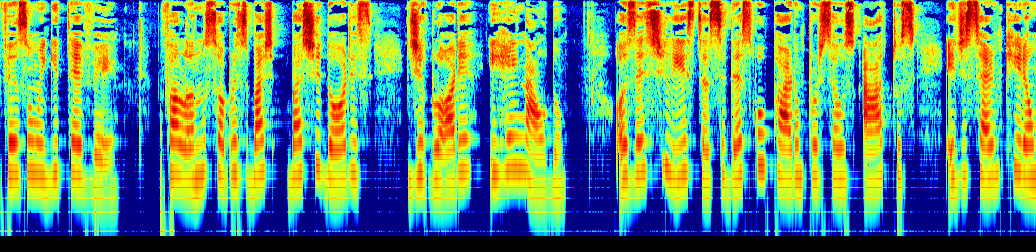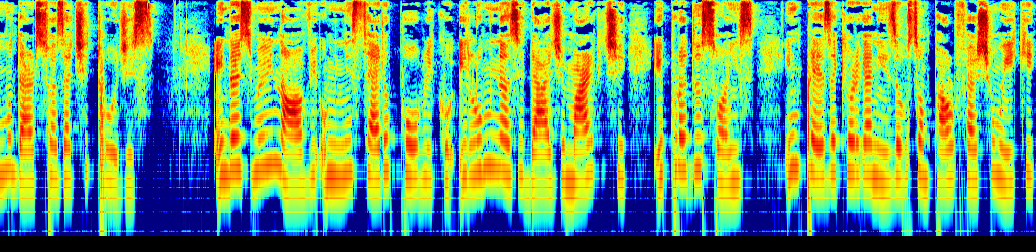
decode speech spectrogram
fez um IGTV falando sobre os bastidores de Glória e Reinaldo. Os estilistas se desculparam por seus atos e disseram que irão mudar suas atitudes. Em 2009, o Ministério Público e Luminosidade Marketing e Produções, empresa que organiza o São Paulo Fashion Week,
